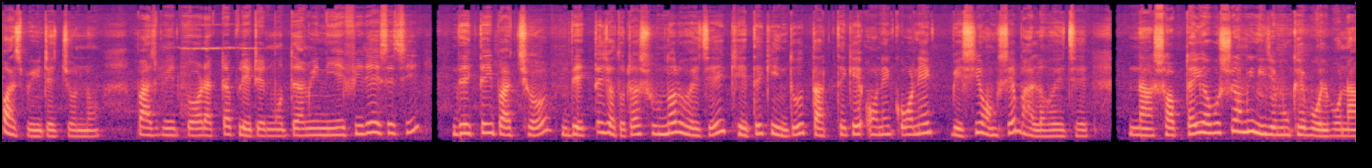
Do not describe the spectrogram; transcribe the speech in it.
পাঁচ মিনিটের জন্য। পাঁচ মিনিট পর একটা প্লেটের মধ্যে আমি নিয়ে ফিরে এসেছি। দেখতেই পাচ্ছ, দেখতে যতটা সুন্দর হয়েছে, খেতে কিন্তু তার থেকে অনেক অনেক বেশি অংশে ভালো হয়েছে। না, সবটাই অবশ্য আমি নিজে মুখে বলব না।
